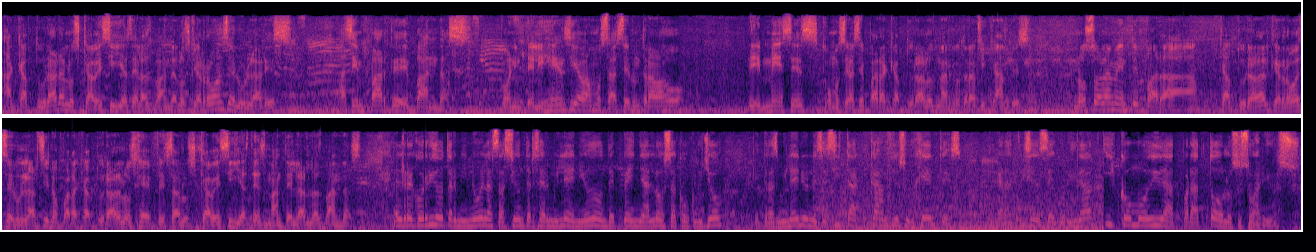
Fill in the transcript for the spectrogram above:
a capturar a los cabecillas de las bandas. Los que roban celulares hacen parte de bandas. Con inteligencia vamos a hacer un trabajo de meses, como se hace para capturar a los narcotraficantes, no solamente para capturar al que roba el celular, sino para capturar a los jefes, a los cabecillas, desmantelar las bandas. El recorrido terminó en la estación Tercer Milenio, donde Peñalosa concluyó que Transmilenio necesita cambios urgentes que garanticen seguridad y comodidad para todos los usuarios.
